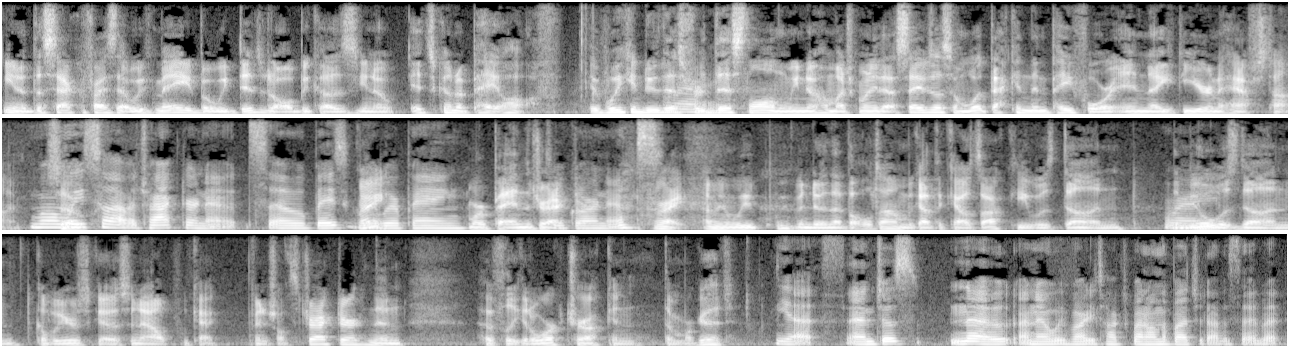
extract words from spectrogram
you know, the sacrifice that we've made, but we did it all because you know it's going to pay off. If we can do this for this long, we know how much money that saves us and what that can then pay for in a year and a half's time. Well, so we still have a tractor note, so basically Right. we're paying we're paying the two tractor. car notes. Right. I mean, we we've been doing that the whole time. We got the Kawasaki was done. The mule was done a couple years ago. So now we got to finish off the tractor and then hopefully get a work truck and then we're good. Yes, and just note, I know we've already talked about it on the budget episode, but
